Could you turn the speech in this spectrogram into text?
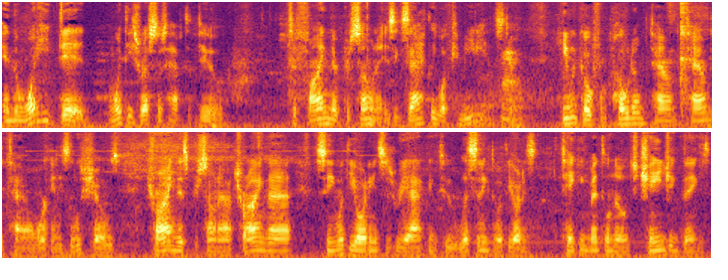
and the what he did, what these wrestlers have to do to find their persona is exactly what comedians do. He would go from podunk town to town to town, working these little shows, trying this persona out, trying that, seeing what the audience is reacting to, listening to what the audience, taking mental notes, changing things.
